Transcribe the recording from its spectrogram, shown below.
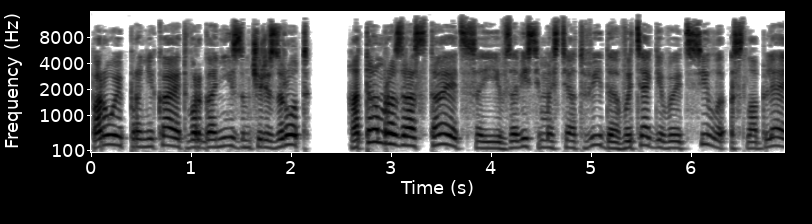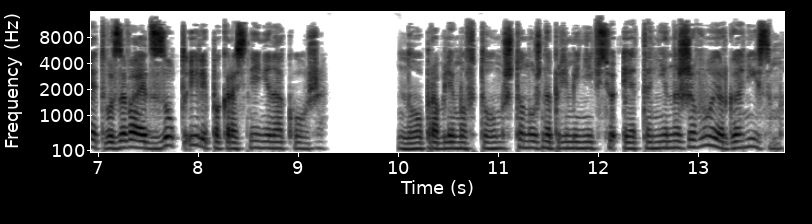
порой проникает в организм через рот а там разрастается и, в зависимости от вида, вытягивает силы, ослабляет, вызывает зуд или покраснение на коже. Но проблема в том, что нужно применить все это не на живой организм.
